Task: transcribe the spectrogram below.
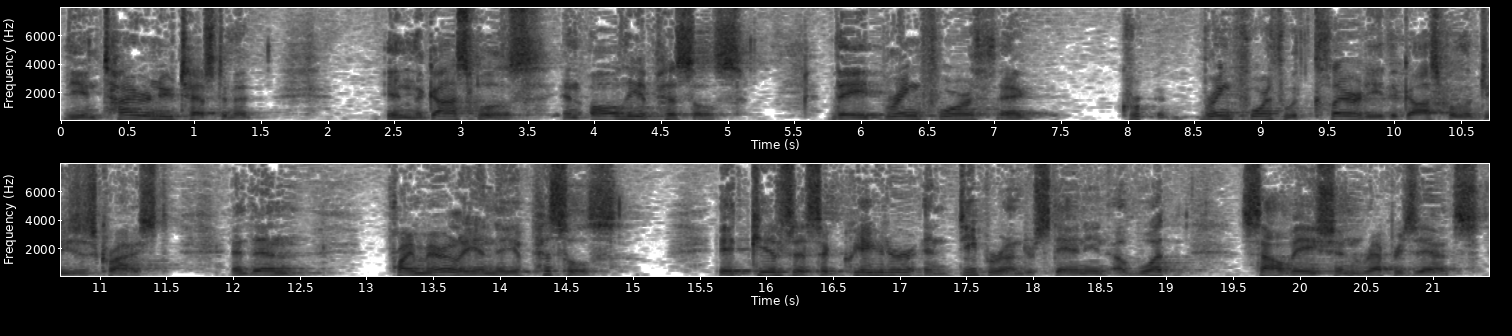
the entire New Testament, in the Gospels, in all the epistles, they bring forth a bring forth with clarity the gospel of Jesus Christ. And then, primarily in the epistles, it gives us a greater and deeper understanding of what salvation represents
